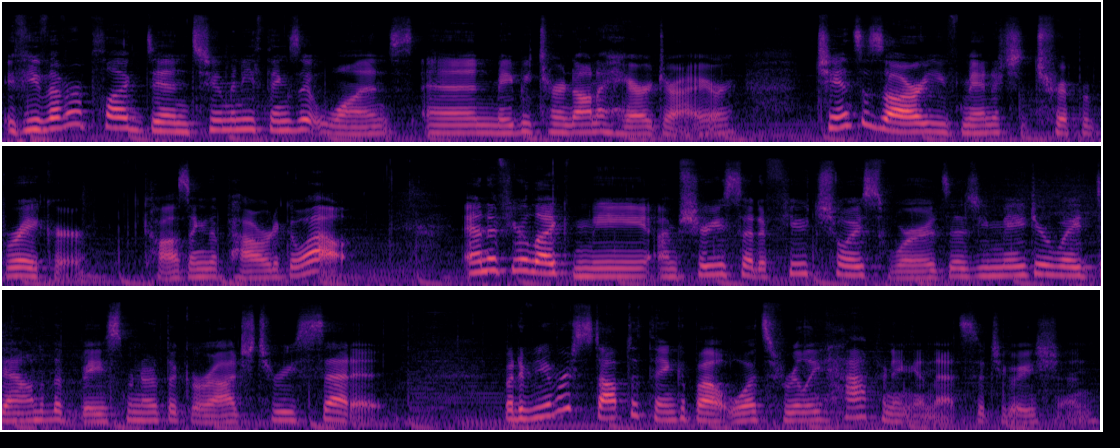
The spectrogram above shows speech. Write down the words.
If you've ever plugged in too many things at once and maybe turned on a hair dryer, chances are you've managed to trip a breaker, causing the power to go out. And if you're like me, I'm sure you said a few choice words as you made your way down to the basement or the garage to reset it. But have you ever stopped to think about what's really happening in that situation?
